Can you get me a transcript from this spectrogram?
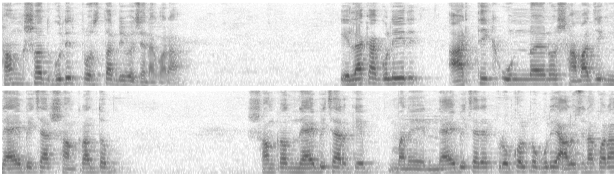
সংসদগুলির প্রস্তাব বিবেচনা করা। এলাকাগুলির আর্থিক উন্নয়ন ও সামাজিক ন্যায় বিচার সংক্রান্ত সংক্রান্ত ন্যায় বিচারকে মানে ন্যায় বিচারের প্রকল্পগুলি আলোচনা করা,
